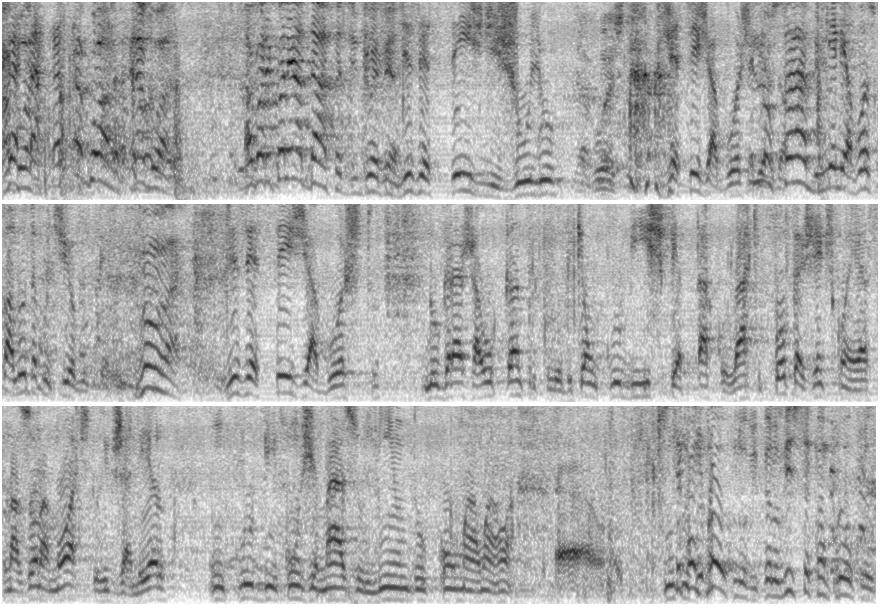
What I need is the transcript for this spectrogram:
Agora, agora, é agora. Agora, qual é a data de- do evento? 16 de julho. 16 de agosto. Ele não perdão. sabe. Fiquei nervoso com a luta contigo. Vamos lá. 16 de agosto, no Grajaú Country Club, que é um clube espetacular que pouca gente conhece, na zona norte do Rio de Janeiro. Um clube com um ginásio lindo, com uma. uma- uma, ah, que Você inclusive- comprou o clube, pelo visto você comprou o clube.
